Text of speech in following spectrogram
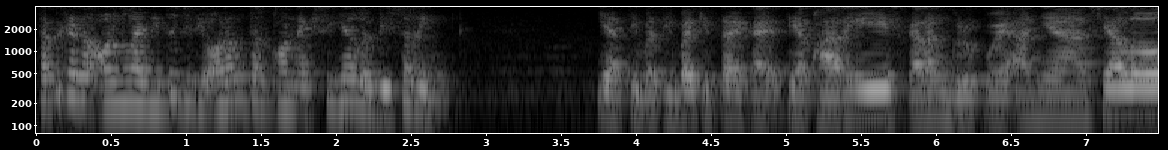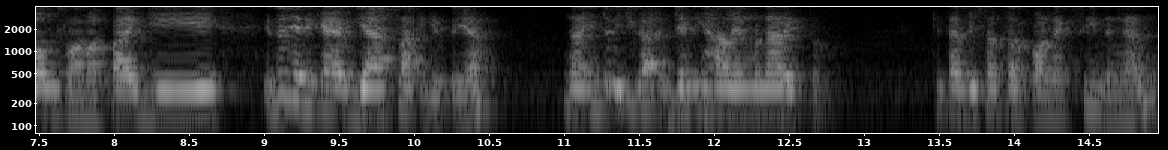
Tapi karena online itu jadi orang terkoneksinya lebih sering. ya tiba-tiba kita kayak tiap hari sekarang grup WA-nya Shalom, selamat pagi. Itu jadi kayak biasa gitu ya. Nah, itu juga jadi hal yang menarik tuh. Kita bisa terkoneksi dengan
